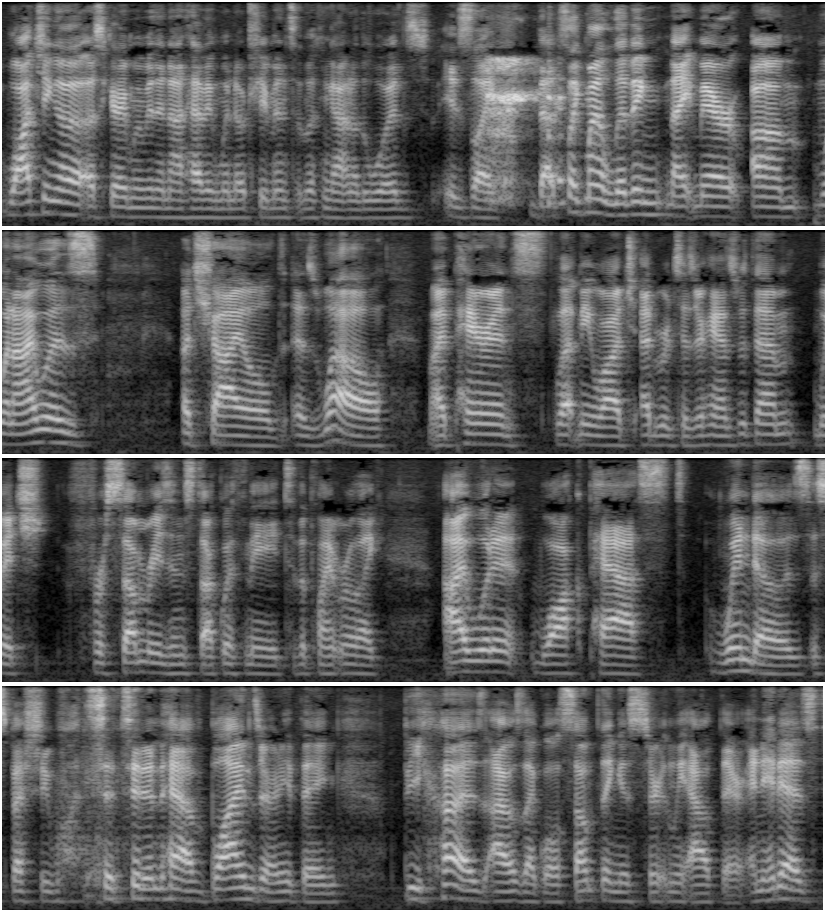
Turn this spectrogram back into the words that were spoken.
watching a, a scary movie and not having window treatments and looking out into the woods is like that's like my living nightmare. Um, when i was a child as well my parents let me watch edward scissorhands with them which for some reason stuck with me to the point where like i wouldn't walk past windows especially ones that didn't have blinds or anything because i was like well something is certainly out there. And it has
